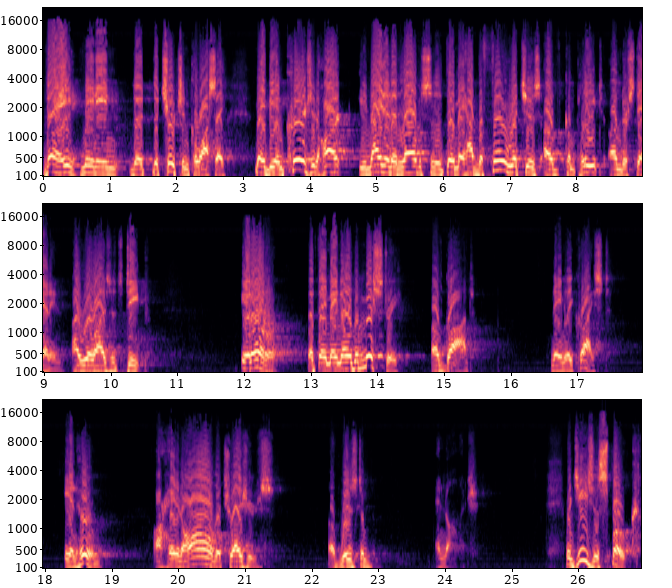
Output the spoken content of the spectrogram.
they, meaning the, the church in Colossae, may be encouraged in heart, united in love, so that they may have the full riches of complete understanding. I realize it's deep. In order that they may know the mystery of God, namely Christ, in whom are hidden all the treasures of wisdom and knowledge. When Jesus spoke,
